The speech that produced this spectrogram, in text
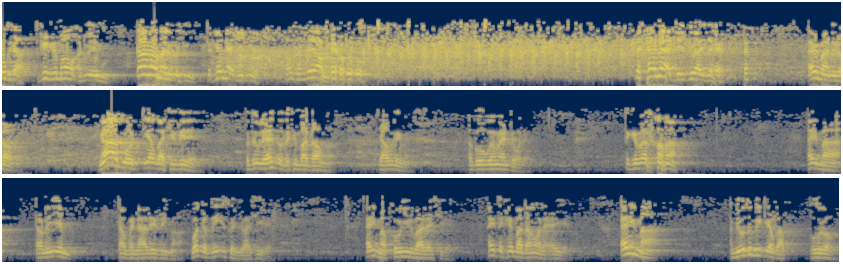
ဥက္ကဋ္ဌတခင်ခင်မောင်အတွင်းမှုကမ်းရမယ်လို့မရှိဘူးတခင်နဲ့အတူတူတောင်းတဲ့နှစ်ယောက်ပဲတခဲနဲ့အတည်ပြုလိုက်တယ်အဲ့မှနေတော့ ငါ့ကိုတယောက်ကရှိသေးတယ်ဘယ်သူလဲဆိုသခင်မတောင်းတာကြောက်နေမယ်အကိုဝင်းဝင်းတော်တယ်သခင်မတောင်းကအဲ့မှာတောင်ကြီးတောင်ပနာလေးစီမှာဝက်ကတိဆိုရွာရှိတယ်အဲ့ဒီမှာဘုန်းကြီးတစ်ပါးလည်းရှိတယ်အဲ့သခင်မတောင်းကလည်းအဲ့ဒီအဲ့ဒီမှာအမျိုးသမီးတယောက်ကဘိုးတော်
